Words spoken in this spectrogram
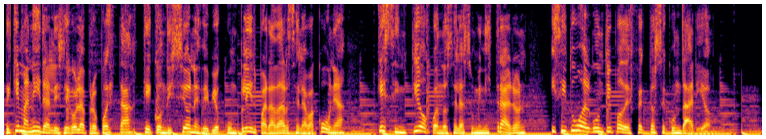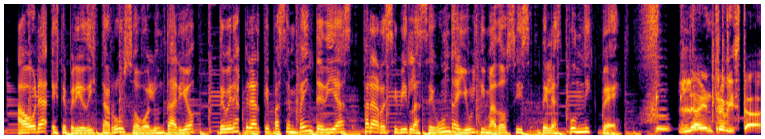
de qué manera le llegó la propuesta, qué condiciones debió cumplir para darse la vacuna, qué sintió cuando se la suministraron y si tuvo algún tipo de efecto secundario. Ahora, este periodista ruso voluntario deberá esperar que pasen 20 días para recibir la segunda y última dosis de la Sputnik V. La entrevista.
